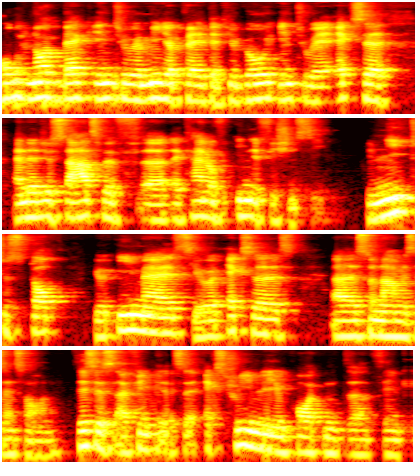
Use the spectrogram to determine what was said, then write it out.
not back into a media plate that you go into a Excel and that you start with uh, a kind of inefficiency. You need to stop your emails, your Excels, uh, Sonamis, and so on. This is, I think, it's an extremely important uh, thing.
